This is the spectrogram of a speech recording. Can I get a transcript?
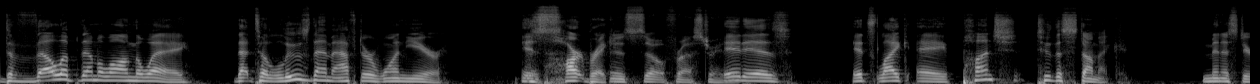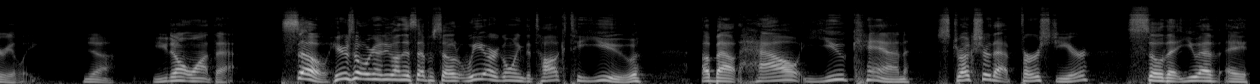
develop them along the way, that to lose them after one year is heartbreaking. It's so frustrating. It is. It's like a punch to the stomach ministerially. yeah. You don't want that. So, here's what we're going to do on this episode. We are going to talk to you about how you can structure that first year so that you have a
